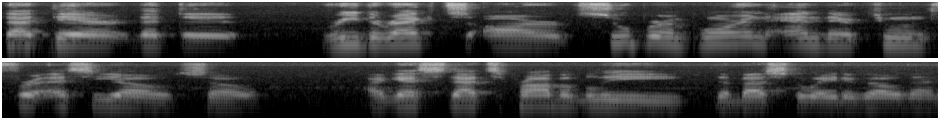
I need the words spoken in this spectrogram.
that they're that the redirects are super important and they're tuned for SEO. So I guess that's probably the best way to go then.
